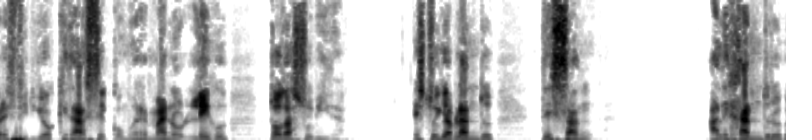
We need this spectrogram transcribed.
prefirió quedarse como hermano lego toda su vida. Estoy hablando de San Alejandro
